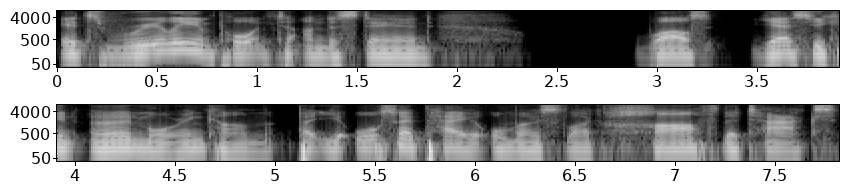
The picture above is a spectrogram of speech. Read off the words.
it's really important to understand whilst yes, you can earn more income, but you also pay almost like half the tax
